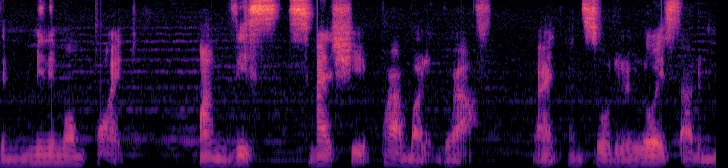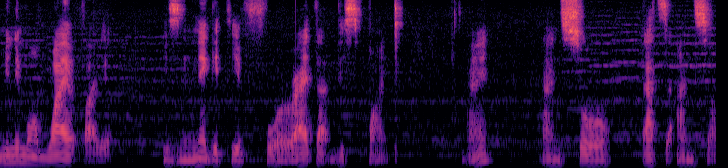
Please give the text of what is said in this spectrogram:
the minimum point on this smile shaped parabolic graph, right? And so the lowest or the minimum y value is negative 4 right at this point, right? And so that's the answer.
